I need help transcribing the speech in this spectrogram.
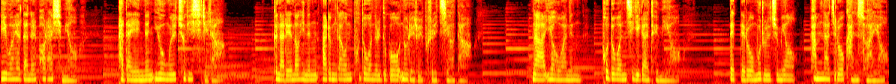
리워야단을 벌하시며 바다에 있는 용을 죽이시리라. 그날에 너희는 아름다운 포도원을 두고 노래를 부를지어다. 나 여호와는 포도원 지기가 되며 때때로 물을 주며 밤낮으로 간수하여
